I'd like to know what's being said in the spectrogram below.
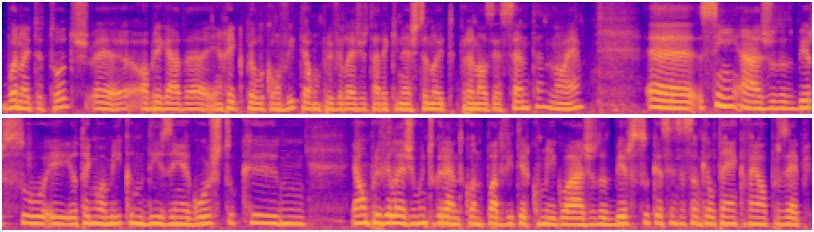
Boa noite a todos. É, obrigada, Henrique, pelo convite. É um privilégio estar aqui nesta noite que para nós é santa, não é? Uh, sim, a ajuda de berço. Eu tenho um amigo que me diz em agosto que hum, é um privilégio muito grande quando pode vir ter comigo a ajuda de berço, que a sensação que ele tem é que vem ao presépio.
